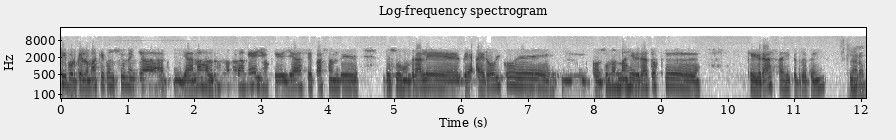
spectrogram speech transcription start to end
Sí, porque lo más que consumen ya, y además al ritmo que dan ellos, que ya se pasan de, de sus umbrales de aeróbicos, mm, consumen más hidratos que, que grasas y que proteínas. Claro.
